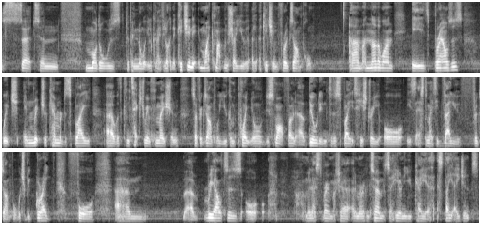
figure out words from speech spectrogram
certain models depending on what you're looking at. If you're looking at a kitchen, it might come up and show you a, a kitchen, for example. Um, another one is browsers, which enrich your camera display uh, with contextual information. So, for example, you can point your, your smartphone at a building to display its history or its estimated value, for example, which would be great for um, uh, realtors or I mean, that's very much a, an American term. So here in the UK, estate agents.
